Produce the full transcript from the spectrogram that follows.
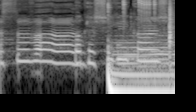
best of us. Okay, she keep going, she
